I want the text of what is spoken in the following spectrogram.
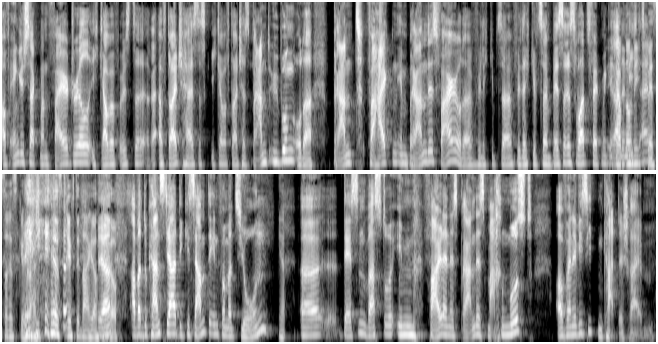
auf Englisch sagt man Fire Drill. Ich glaube auf Öster, auf Deutsch heißt das, ich glaube auf Deutsch heißt Brandübung oder Brandverhalten im Brandesfall oder vielleicht gibt's da, vielleicht gibt's da ein besseres Wort, fällt mir gerade nicht Ich habe noch nichts ein. Besseres gehört. das trifft den Nagel auf ja, den Kopf. Aber du kannst ja die gesamte Information ja. äh, dessen, was du im Fall eines Brandes machen musst, auf eine Visitenkarte schreiben.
